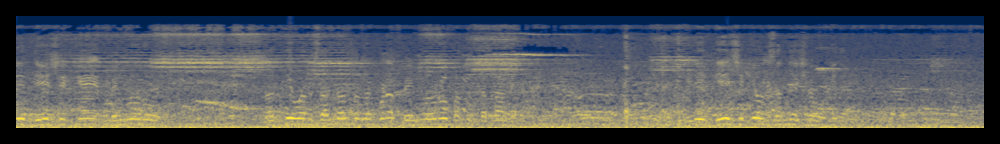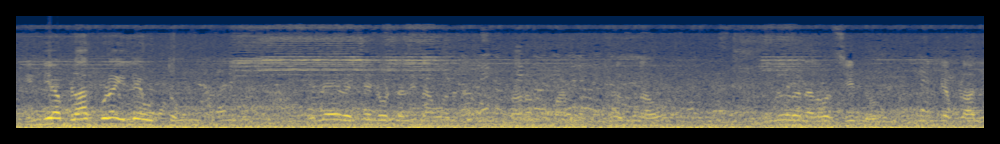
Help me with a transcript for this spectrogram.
ಇಡೀ ದೇಶಕ್ಕೆ ಬೆಂಗಳೂರು ಪ್ರತಿ ಒಂದು ಸಂದರ್ಭದಲ್ಲೂ ಕೂಡ ಬೆಂಗಳೂರು ಮತ್ತು ಕರ್ನಾಟಕ. ಇಡೀ ದೇಶಕ್ಕೆ ಒಂದು ಸಂದೇಶ ಹೋಗಿದೆ. ಇಂಡಿಯಾ ಬ್ಲಾಕ್ ಕೂಡ ಇಲ್ಲೇ ಹುಟ್ಟು. ಇಲ್ಲೇ ವೆಬ್ಸೈಟ್ ರೋಡ್ನಲ್ಲಿ ನಾವು ಅದನ್ನು ಪ್ರಾರಂಭ ಮಾಡಬೇಕು ಇವತ್ತು ನಾವು ಇನ್ನೂರ ನಲವತ್ತು ಸೀಟು ಇಂಡಿಯಾ ಬ್ಲಾಕ್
